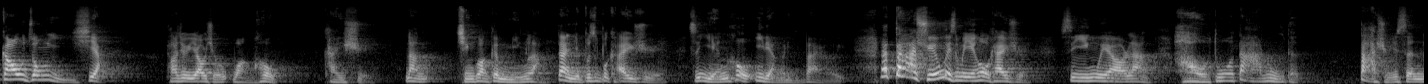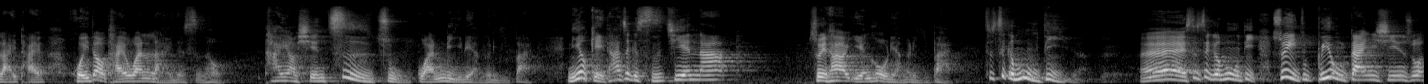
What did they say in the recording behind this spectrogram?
高中以下，他就要求往后开学，让情况更明朗。但也不是不开学，是延后一两个礼拜而已。那大学为什么延后开学？是因为要让好多大陆的。大学生来台回到台湾来的时候，他要先自主管理两个礼拜，你要给他这个时间呐，所以他要延后两个礼拜，这是个目的的，哎，是这个目的，所以就不用担心说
